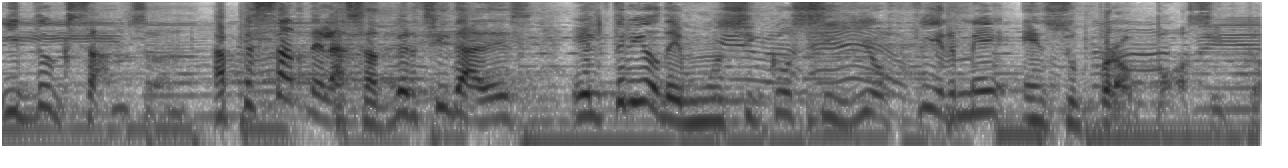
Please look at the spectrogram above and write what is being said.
y Doug Sampson. A pesar de las adversidades, el trío de músicos siguió firme en su propósito.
